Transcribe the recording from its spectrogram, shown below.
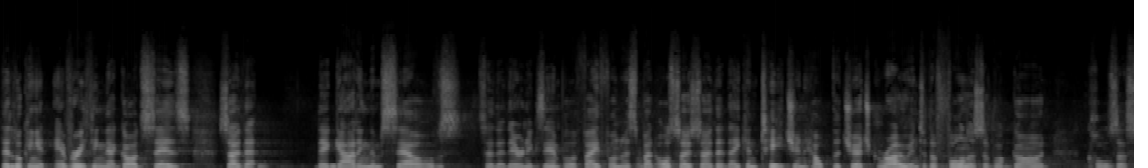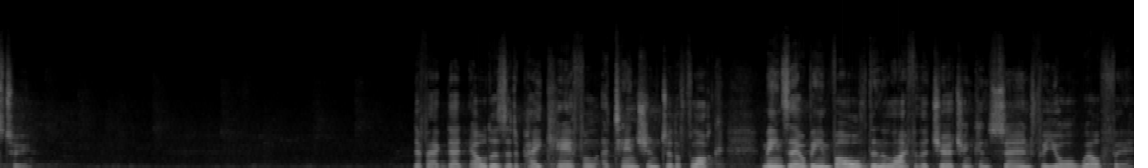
they're looking at everything that God says so that they're guarding themselves, so that they're an example of faithfulness, but also so that they can teach and help the church grow into the fullness of what God calls us to. The fact that elders are to pay careful attention to the flock means they'll be involved in the life of the church and concerned for your welfare.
